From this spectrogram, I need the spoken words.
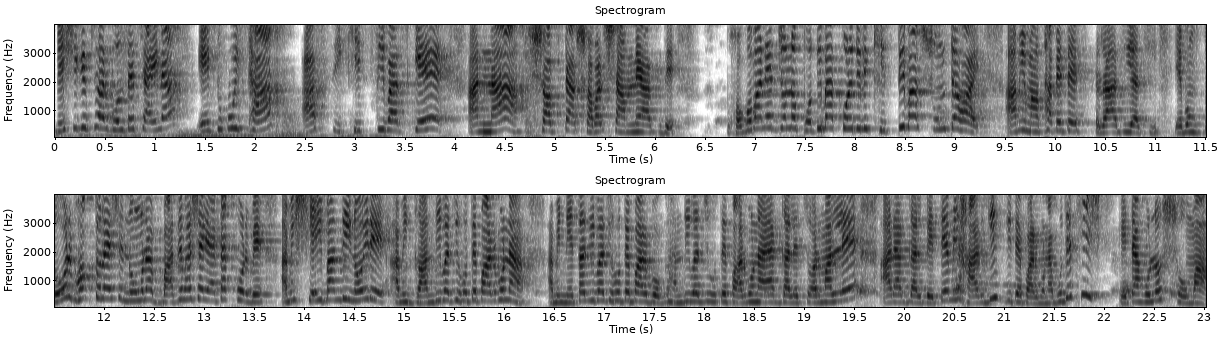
বেশি কিছু আর বলতে চাই না। এইটুকুই থাক, আসছি। খিস্তিবাজকে আর না, সবটা সবার সামনে আসবে। ভগবানের জন্য প্রতিবাদ করে যদি খিস্তিবাজ শুনতে হয়, আমি মাথা পেতে রাজি আছি। এবং তোর ভক্তরা এসে নোংরা বাজে ভাষায় অ্যাটাক করবে, আমি সেই বান্দি নই রে, আমি গান্ধীবাজি হতে পারব না, আমি নেতাজিবাজি হতে পারব, গান্ধীবাজি হতে পারব না, এক গালে চর মারলে আর এক গাল পেতে আমি হারগিস দিতে পারব না, বুঝেছিস? এটা হলো সোমা।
